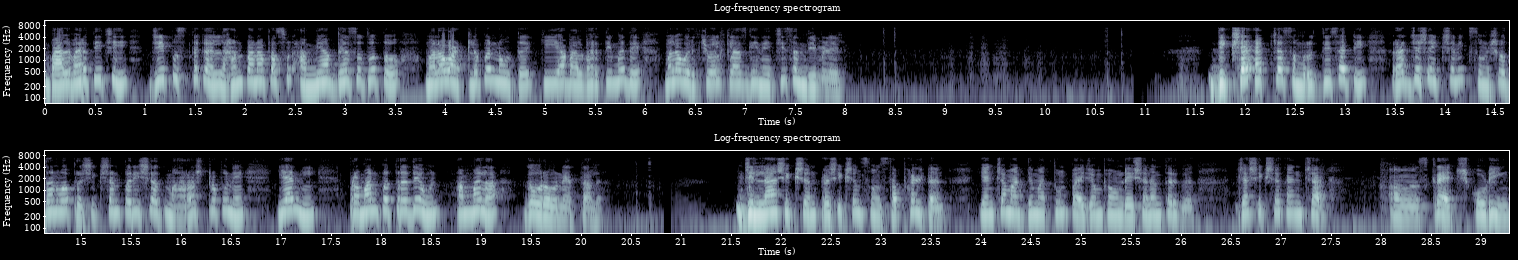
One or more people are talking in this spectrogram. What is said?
बालभारतीची जी पुस्तकं लहानपणापासून आम्ही अभ्यासत होतो मला वाटलं पण नव्हतं की या बालभारतीमध्ये मला व्हर्च्युअल क्लास घेण्याची संधी मिळेल. दीक्षा ॲपच्या समृद्धीसाठी राज्य शैक्षणिक संशोधन व प्रशिक्षण परिषद महाराष्ट्र पुणे यांनी प्रमाणपत्र देऊन आम्हाला गौरवण्यात आलं. जिल्हा शिक्षण प्रशिक्षण संस्था फलटण यांच्या माध्यमातून पायजम फाउंडेशन अंतर्गत ज्या शिक्षकांच्या स्क्रॅच कोडिंग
